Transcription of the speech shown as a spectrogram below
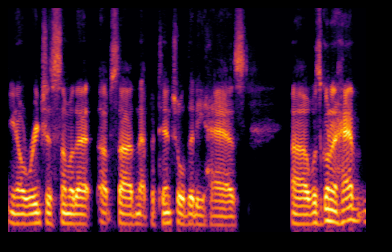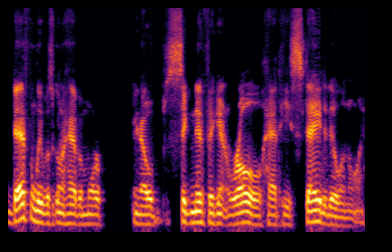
you know reaches some of that upside and that potential that he has. Uh, was going to have definitely was going to have a more you know significant role had he stayed at Illinois.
